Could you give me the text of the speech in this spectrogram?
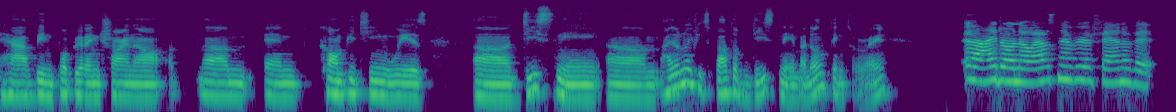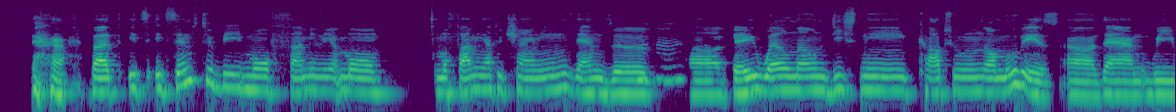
have been popular in China um, and competing with uh, Disney. Um, I don't know if it's part of Disney, but I don't think so, right? Uh, I don't know. I was never a fan of it. but it's it seems to be more familiar, more more familiar to Chinese than the mm-hmm. uh, very well-known Disney cartoon or movies uh, than we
